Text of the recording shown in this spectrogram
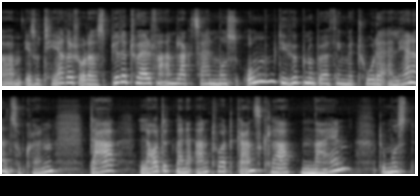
ähm, esoterisch oder spirituell veranlagt sein muss, um die Hypnobirthing-Methode erlernen zu können, da lautet meine Antwort ganz klar nein. Du musst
